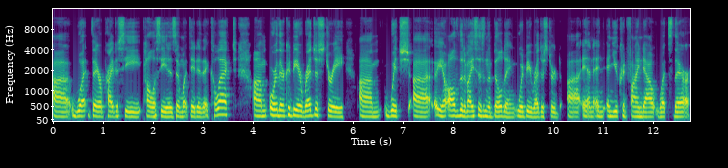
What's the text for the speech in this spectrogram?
uh, what their privacy policy is and what data they collect. Um, or there could be a registry, um, which uh, you know all the devices in the building would be registered uh, in, and and you could find out what's there.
